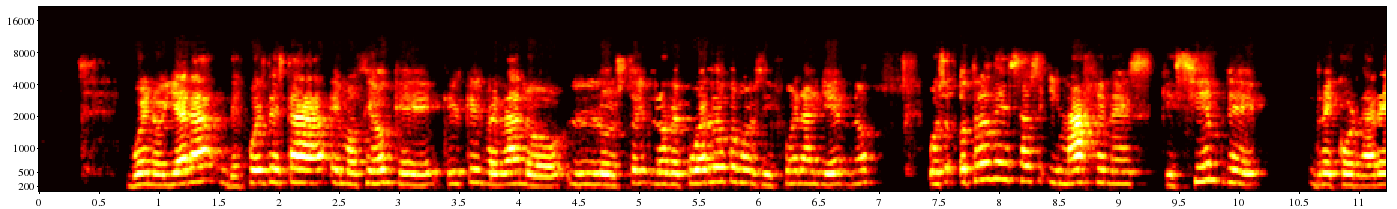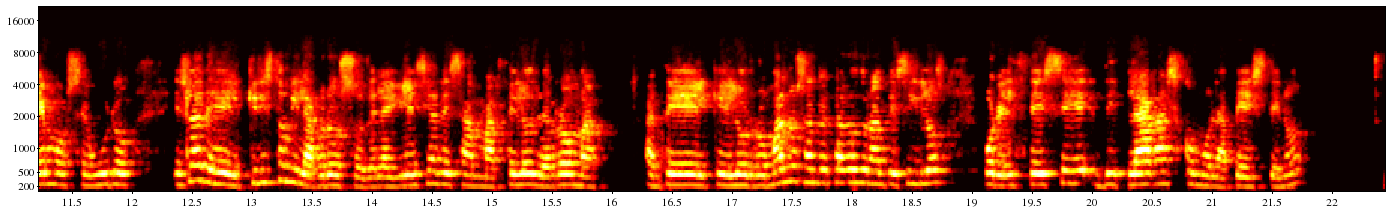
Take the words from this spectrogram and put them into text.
Bueno, y ahora, después de esta emoción, que, que, es verdad, lo, estoy, lo recuerdo como si fuera ayer, ¿no? Pues otra de esas imágenes que siempre recordaremos seguro es la del Cristo milagroso de la iglesia de San Marcelo de Roma, ante el que los romanos han rezado durante siglos por el cese de plagas como la peste, ¿no?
